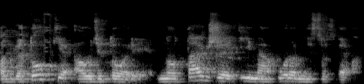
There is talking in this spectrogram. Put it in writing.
подготовки аудитории, но также и на уровне соцдева.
